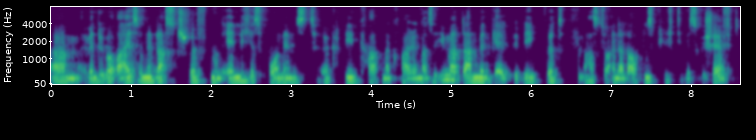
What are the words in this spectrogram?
ähm, wenn du Überweisungen, Lastschriften und ähnliches vornimmst, äh, Kreditkartenacquiring, also immer dann, wenn Geld bewegt wird, hast du ein erlaubnispflichtiges Geschäft.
